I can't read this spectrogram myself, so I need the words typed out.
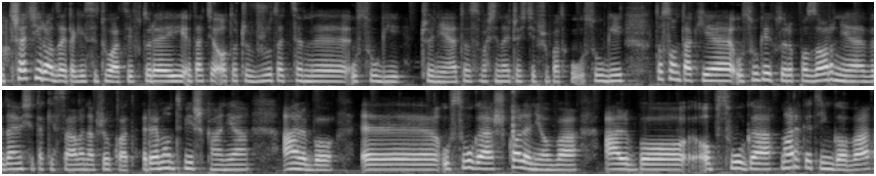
I trzeci rodzaj takiej sytuacji, w której pytacie o to, czy wrzucać ceny usługi, czy nie, to jest właśnie najczęściej w przypadku usługi, to są takie usługi, które pozornie wydają się takie same, na przykład remont mieszkania, albo e, usługa szkoleniowa, albo obsługa marketingowa.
